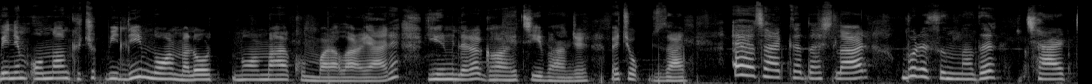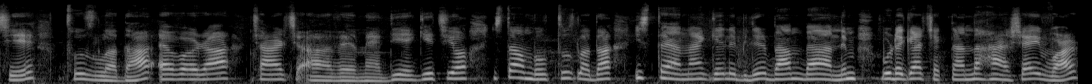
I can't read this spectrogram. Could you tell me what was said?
Benim ondan küçük bildiğim normal or- normal kumbaralar yani. 20 lira gayet iyi bence. Ve çok güzel. Evet arkadaşlar burasının adı Çerçi. Tuzla'da Evora Çerçi AVM diye geçiyor. İstanbul Tuzla'da isteyenler gelebilir. Ben beğendim. Burada gerçekten de her şey var.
